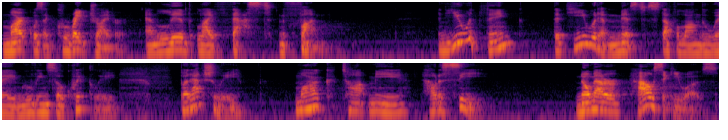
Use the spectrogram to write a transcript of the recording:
Mark was a great driver and lived life fast and fun. And you would think that he would have missed stuff along the way, moving so quickly. But actually, Mark taught me how to see. No matter how sick he was,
